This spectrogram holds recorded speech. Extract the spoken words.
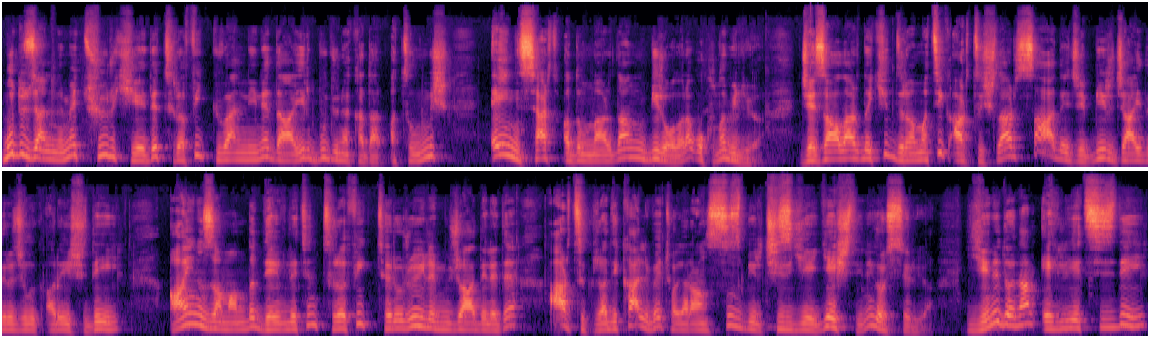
Bu düzenleme Türkiye'de trafik güvenliğine dair bugüne kadar atılmış en sert adımlardan biri olarak okunabiliyor. Cezalardaki dramatik artışlar sadece bir caydırıcılık arayışı değil, aynı zamanda devletin trafik terörüyle mücadelede artık radikal ve toleranssız bir çizgiye geçtiğini gösteriyor. Yeni dönem ehliyetsiz değil,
